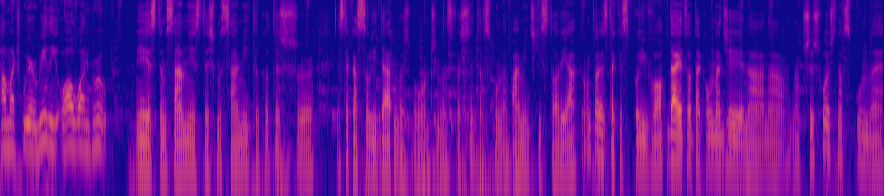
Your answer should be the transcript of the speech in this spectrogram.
how much we are really all one group. Nie jestem sam, nie jesteśmy sami, tylko też e, jest taka solidarność, bo łączy nas właśnie ta wspólna pamięć, historia. No to jest takie spoiwo. Daje to taką nadzieję na, na, na przyszłość, na wspólne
